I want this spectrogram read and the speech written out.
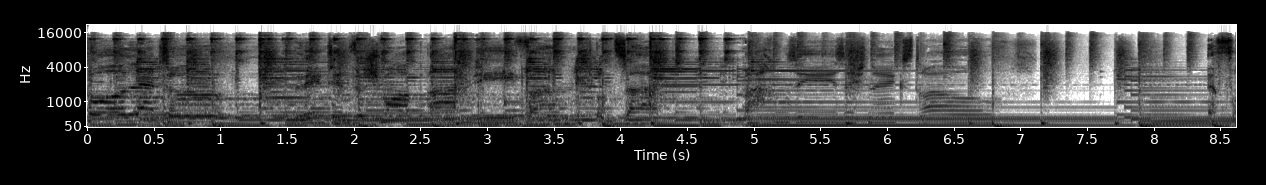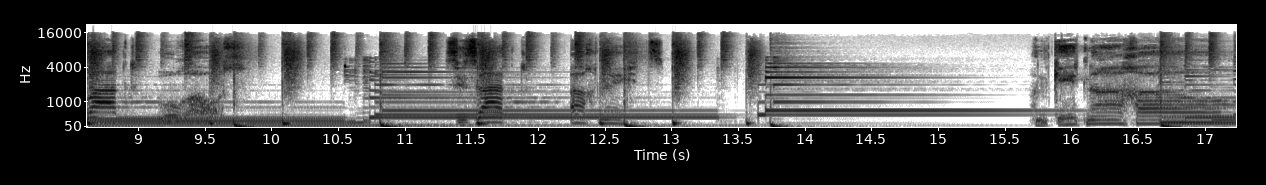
Toilette lehnt den Wischmopp an die Wand und sagt, machen Sie sich nichts draus. Er fragt, woraus? Sie sagt, ach nichts. Und geht nach Haus.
